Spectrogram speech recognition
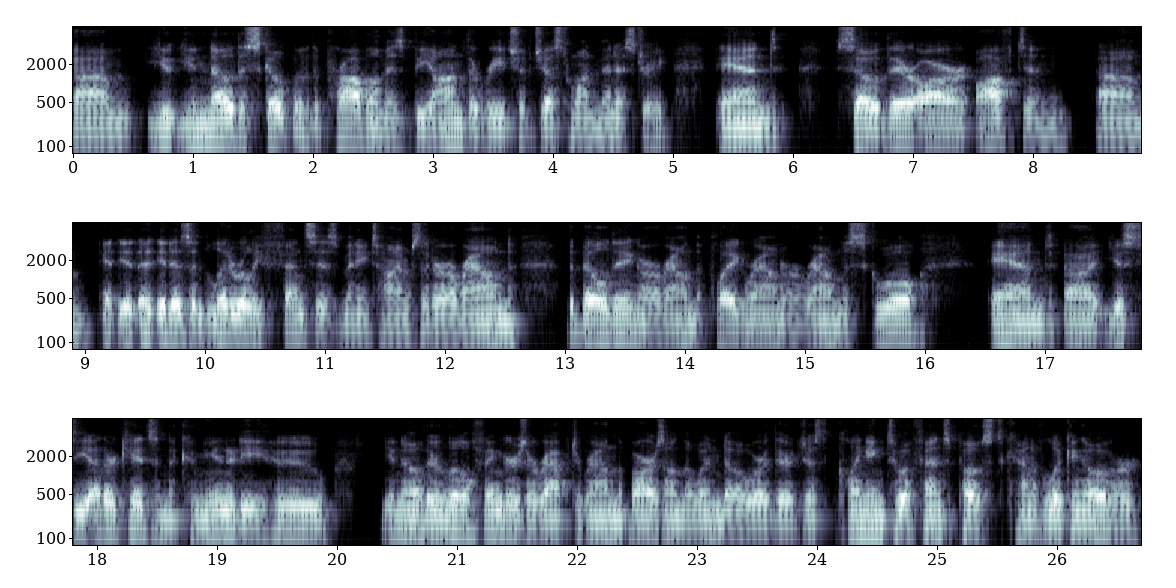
um, you you know the scope of the problem is beyond the reach of just one ministry, and so there are often um, it, it, it isn't literally fences many times that are around the building or around the playground or around the school. And uh, you see other kids in the community who, you know, their little fingers are wrapped around the bars on the window or they're just clinging to a fence post, kind of looking over.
